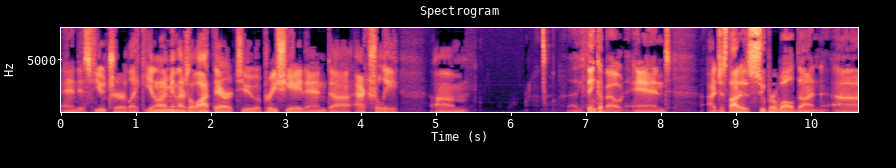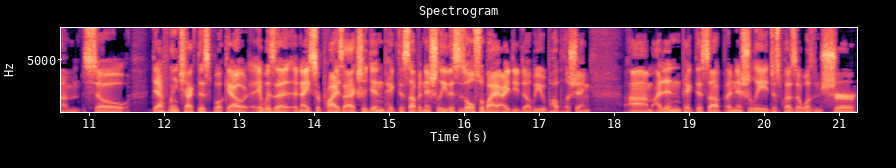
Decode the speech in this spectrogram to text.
and his future. Like, you know what I mean? There's a lot there to appreciate and uh, actually um, think about. And I just thought it was super well done. Um, so definitely check this book out. It was a, a, nice surprise. I actually didn't pick this up initially. This is also by IDW Publishing. Um, I didn't pick this up initially just because I wasn't sure.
